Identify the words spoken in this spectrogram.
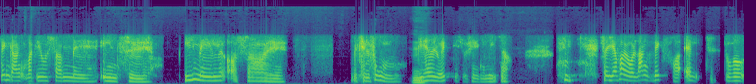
dengang var det jo så med ens øh, e-mail og så øh, med telefonen. Mm. Vi havde jo ikke de sociale medier. så jeg var jo langt væk fra alt. Du ved,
